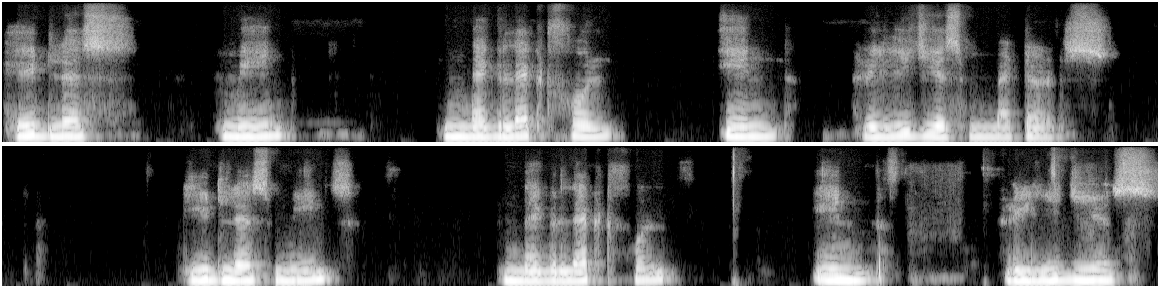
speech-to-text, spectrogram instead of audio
heedless mean neglectful in religious matters. Heedless means neglectful in religious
